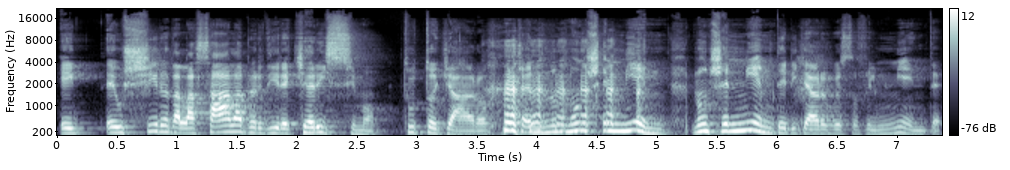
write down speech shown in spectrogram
e, e uscire dalla sala per dire chiarissimo, tutto chiaro. Cioè, non, non, c'è niente, non c'è niente di chiaro in questo film, niente.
